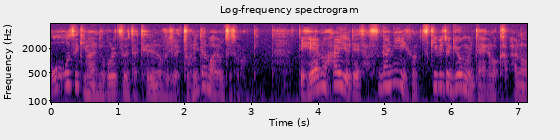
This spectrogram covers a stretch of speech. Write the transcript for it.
大関まで上り詰めた照ノ富士が序二段まで落ちてしまったで部屋の配慮でさすがにその付き人業務みたいなのもあの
